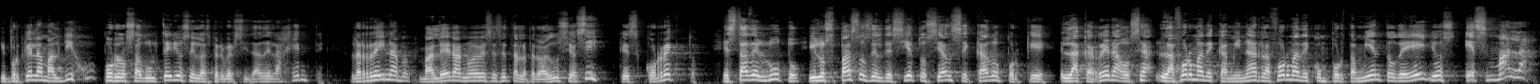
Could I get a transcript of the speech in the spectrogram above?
¿Y por qué la maldijo? Por los adulterios y la perversidad de la gente. La Reina Valera 960 la traduce así, que es correcto. Está de luto y los pasos del desierto se han secado porque la carrera, o sea, la forma de caminar, la forma de comportamiento de ellos es mala.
